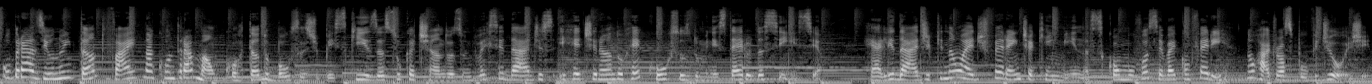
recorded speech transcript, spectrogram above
O Brasil, no entanto, vai na contramão, cortando bolsas de pesquisa, sucateando as universidades e retirando recursos do Ministério da Ciência. Realidade que não é diferente aqui em Minas, como você vai conferir no Rádio Aspuv de hoje.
